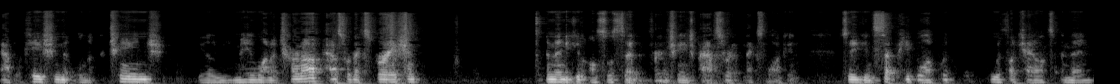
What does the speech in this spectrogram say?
application that will never change, you, know, you may want to turn off password expiration. And then you can also set it for a change password at next login. So you can set people up with, with accounts and then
